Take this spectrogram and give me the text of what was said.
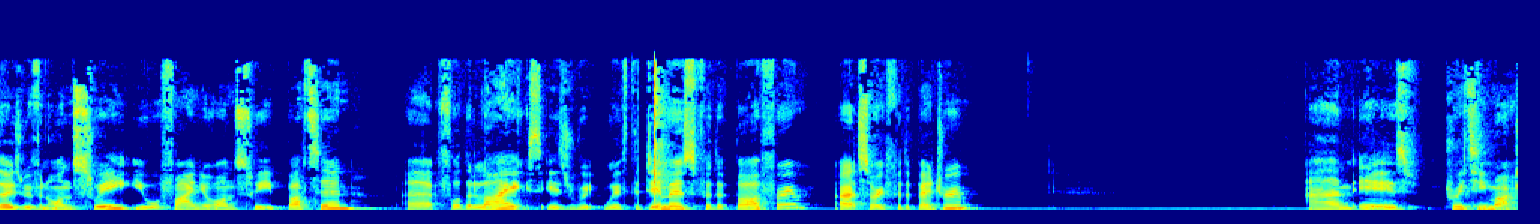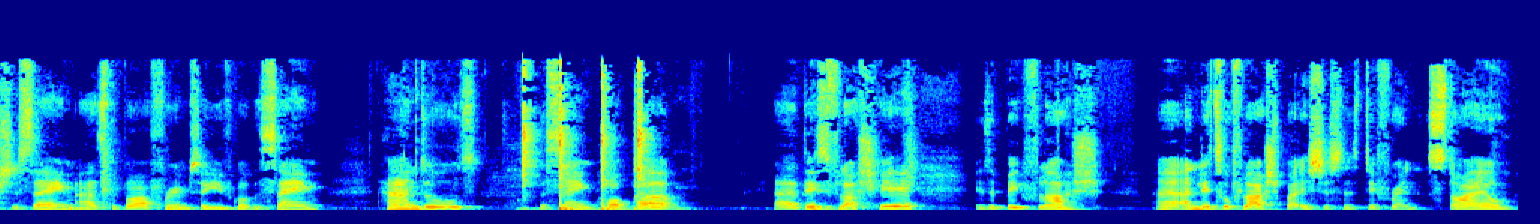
Those with an ensuite, you will find your ensuite button. Uh, for the lights is with the dimmers for the bathroom, uh, sorry, for the bedroom. And it is pretty much the same as the bathroom. So you've got the same handles, the same pop-up. Uh, this flush here is a big flush uh, and little flush, but it's just a different style.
